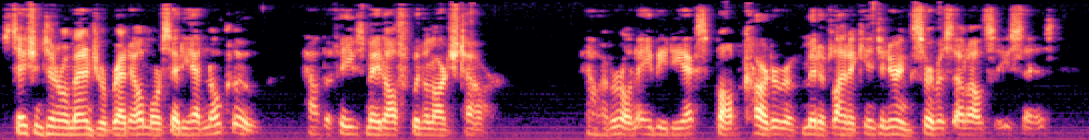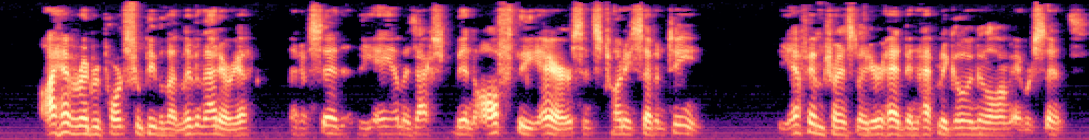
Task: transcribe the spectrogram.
Station General Manager Brett Elmore said he had no clue how the thieves made off with the large tower. However, on ABDX, Bob Carter of Mid Atlantic Engineering Service LLC says, I have read reports from people that live in that area that have said the AM has actually been off the air since 2017. The FM translator had been happily going along ever since.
